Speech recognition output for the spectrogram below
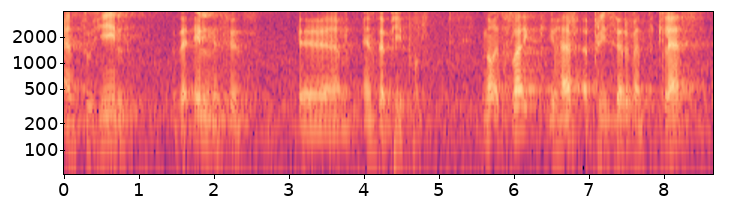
and to heal the illnesses um, in the people. You know, it's like you have a pre servant class,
